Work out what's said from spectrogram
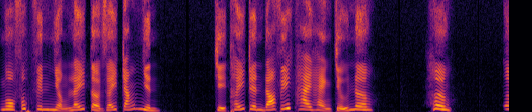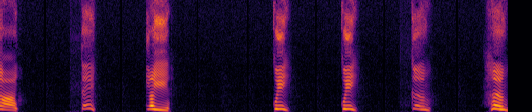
Ngô Phúc Vinh nhận lấy tờ giấy trắng nhìn, chỉ thấy trên đó viết hai hàng chữ nơn. Hơn. Ờ. T. Y. Quy. Quy. Cơn. Hơn.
